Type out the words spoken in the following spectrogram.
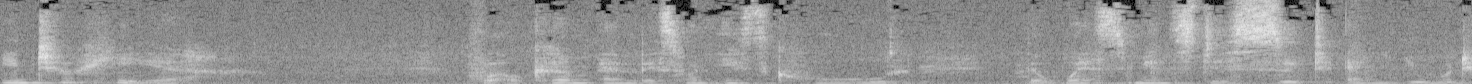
into here. Welcome and this one is called the Westminster suit and you would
